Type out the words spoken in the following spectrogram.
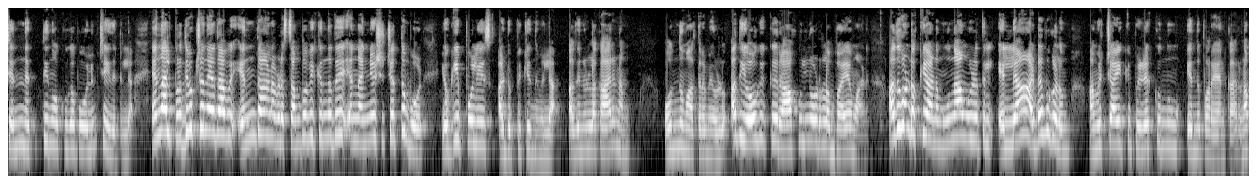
ചെന്നെത്തി നോക്കുക പോലും ചെയ്തിട്ടില്ല. എന്നാൽ പ്രതിപക്ഷ നേതാവ് എന്താണ് അവിടെ സംഭവിക്കുന്നത് എന്ന് അന്വേഷിച്ചെത്തുമ്പോൾ യോഗി പോലീസ് അടുപ്പിക്കുന്നുമില്ല. അതിനുള്ള കാരണം ഒന്നു മാത്രമേ ഉള്ളൂ. അത് യോഗിക്ക് രാഹുലിനോടുള്ള ഭയമാണ്. അതുകൊണ്ടൊക്കെയാണ് മൂന്നാം ഊഴത്തിൽ എല്ലാ അടവുകളും അമിത്ഷായ്ക്ക് പിഴക്കുന്നു എന്ന് പറയാൻ കാരണം.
